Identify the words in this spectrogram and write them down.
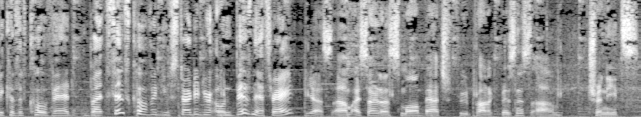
because of COVID. But since COVID, you've started your own business, right? Yes, um, I started a small batch food product business, um, Trinh Eats.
